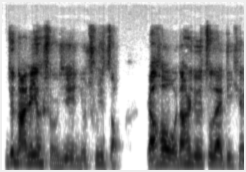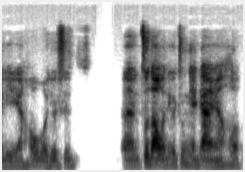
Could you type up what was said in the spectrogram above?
你就拿着一个手机，你就出去走。然后我当时就坐在地铁里，然后我就是嗯坐到我那个终点站，然后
